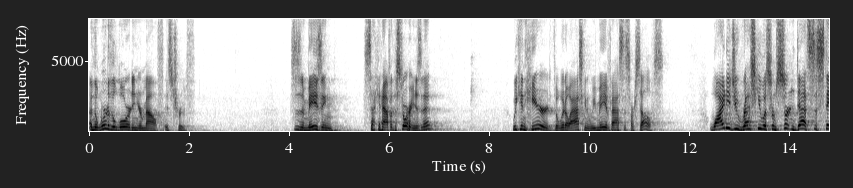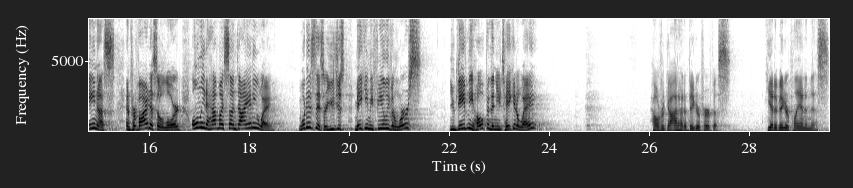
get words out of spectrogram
and the word of the Lord in your mouth is truth. This is an amazing second half of the story, isn't it? We can hear the widow asking, we may have asked this ourselves. Why did you rescue us from certain death, sustain us, and provide us, O Lord, only to have my son die anyway? What is this? Are you just making me feel even worse? You gave me hope and then you take it away? However, God had a bigger purpose. He had a bigger plan in this.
